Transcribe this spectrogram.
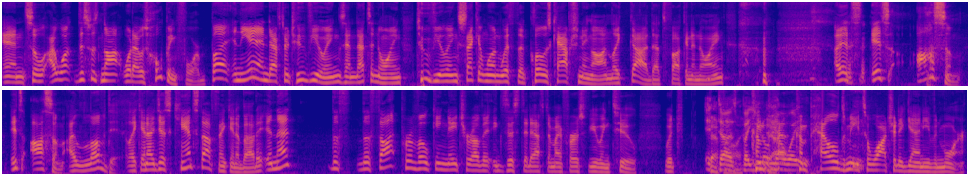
And so I wa- this was not what I was hoping for. But in the end, after two viewings, and that's annoying, two viewings, second one with the closed captioning on, like God, that's fucking annoying. it's it's awesome. It's awesome. I loved it. Like, and I just can't stop thinking about it. And that the the thought provoking nature of it existed after my first viewing too, which it does, Definitely. but you don't know what compelled me to watch it again even more.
